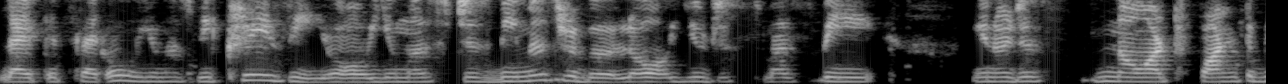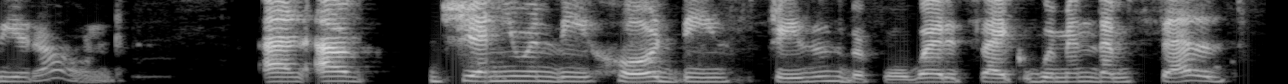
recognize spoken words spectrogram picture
Like it's like oh you must be crazy or you must just be miserable or you just must be you know just not fun to be around. And i've genuinely heard these phrases before where it's like women themselves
